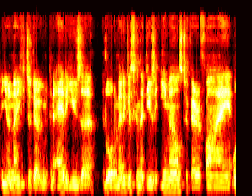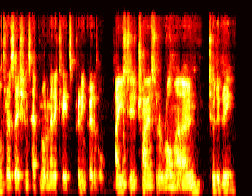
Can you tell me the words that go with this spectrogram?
you know, now you can just go and add a user. It'll automatically send that user emails to verify authorizations happen automatically. It's pretty incredible. I used to try and sort of roll my own to a degree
